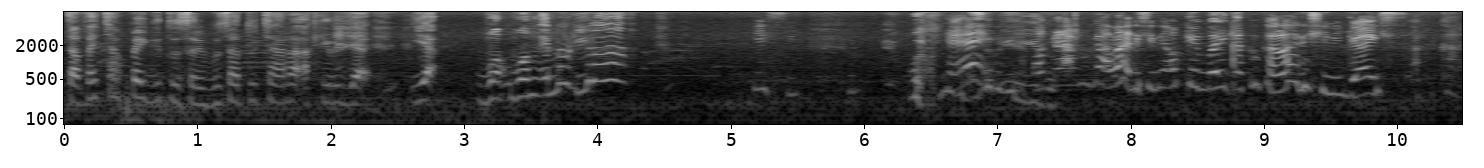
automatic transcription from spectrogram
capek-capek gitu seribu satu cara akhirnya ya buang-buang energi lah Iya sih buang Hey, energi gitu oke aku kalah di sini. Oke baik aku kalah di sini guys. Aku kalah.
